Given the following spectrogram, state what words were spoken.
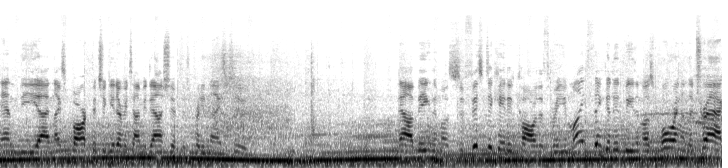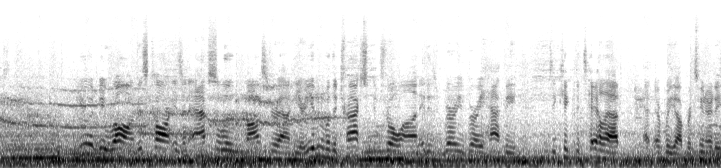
And the uh, nice bark that you get every time you downshift is pretty nice too. Now, being the most sophisticated car of the three, you might think that it'd be the most boring on the track. You would be wrong. This car is an absolute monster out here. Even with the traction control on, it is very, very happy to kick the tail out at every opportunity.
